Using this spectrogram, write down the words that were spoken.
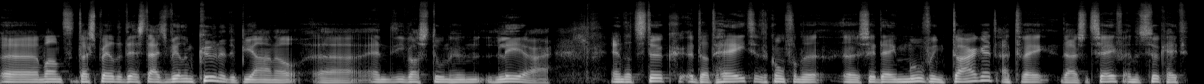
Uh, want daar speelde destijds Willem Kuhne de piano. Uh, en die was toen hun leraar. En dat stuk, dat heet, dat komt van de CD Moving Target uit 2007. En het stuk heet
